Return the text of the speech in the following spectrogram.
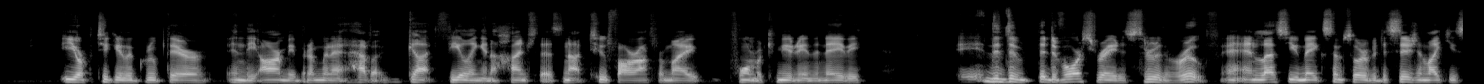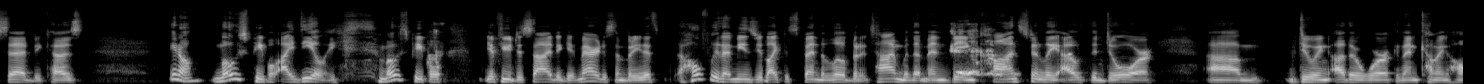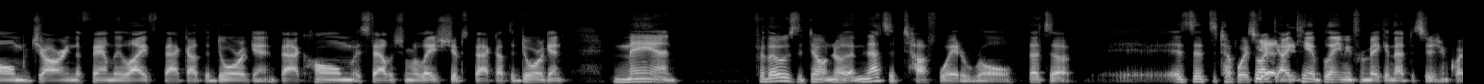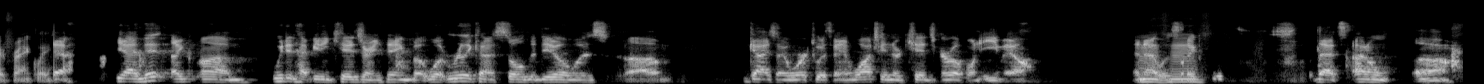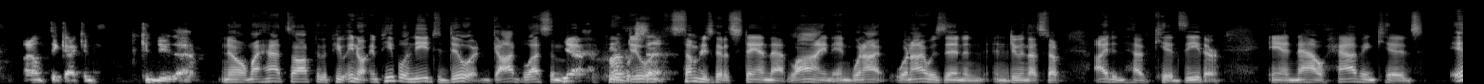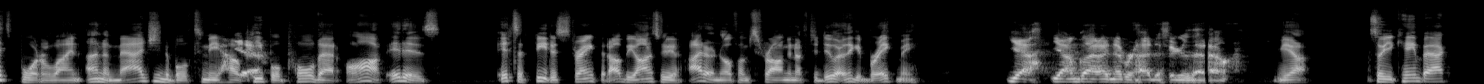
your particular group there in the army, but I'm going to have a gut feeling and a hunch that's not too far off from my former community in the Navy. Eh, the, the, the divorce rate is through the roof unless you make some sort of a decision, like you said, because, you know, most people, ideally, most people, if you decide to get married to somebody, that's hopefully that means you'd like to spend a little bit of time with them and being constantly out the door. Um, doing other work and then coming home, jarring the family life back out the door again, back home, establishing relationships, back out the door again. Man, for those that don't know, that, I mean, that's a tough way to roll. That's a, it's, it's a tough way. So yeah, I, I, can't blame you for making that decision, quite frankly. Yeah. Yeah. And it, like, um, we didn't have any kids or anything, but what really kind of sold the deal was, um, guys I worked with and watching their kids grow up on email. And that mm-hmm. was like that's I don't uh, I don't think I can can do that. No, my hat's off to the people, you know, and people need to do it. God bless them yeah, who do it. Somebody's got to stand that line. And when I when I was in and, and doing that stuff, I didn't have kids either. And now having kids, it's borderline unimaginable to me how yeah. people pull that off. It is it's a feat of strength that I'll be honest with you, I don't know if I'm strong enough to do it. I think it'd break me. Yeah, yeah, I'm glad I never had to figure that out. Yeah. So you came back,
